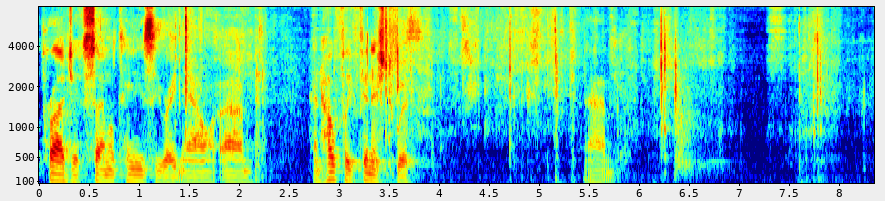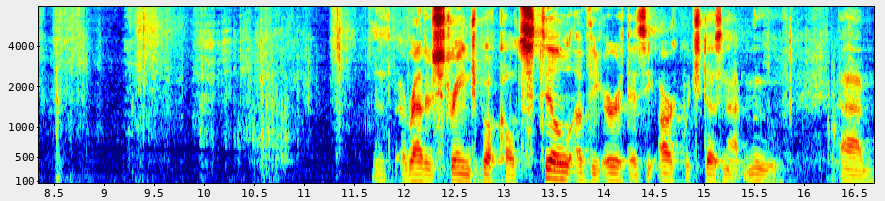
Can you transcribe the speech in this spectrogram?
projects simultaneously right now, um, and hopefully finished with um, a rather strange book called Still of the Earth as the Ark Which Does Not Move, um,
